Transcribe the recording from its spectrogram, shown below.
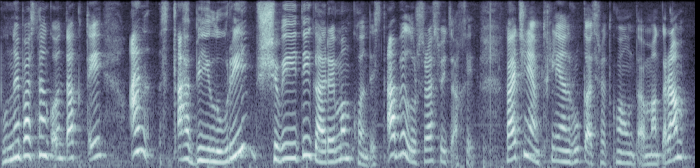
ბუნებასთან კონტაქტი, ან სტაბილური, შვიდი გარემო მქონდეს. სტაბილურს რას ვიძახით? გაჩნია მთლიან რუკას, რა თქმა უნდა, მაგრამ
